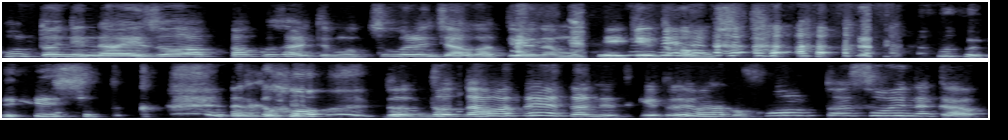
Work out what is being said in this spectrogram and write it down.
本当にね、内臓圧迫されて、もう潰れんちゃうかっていうようなもう経験とかももう電車とか、なんかもうど、ドタバタやったんですけど、でもなんか本当にそういうなんか、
